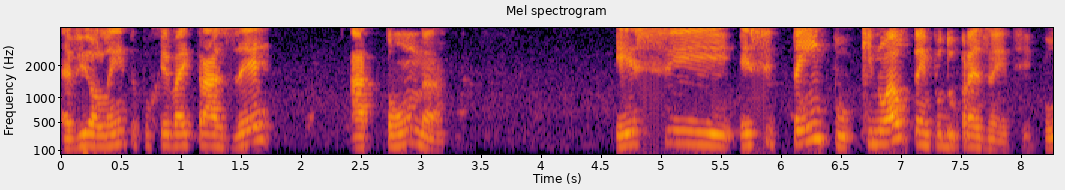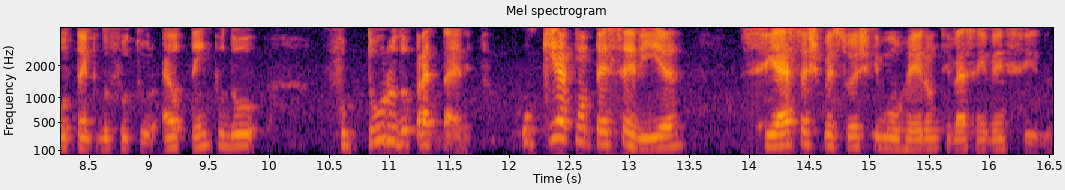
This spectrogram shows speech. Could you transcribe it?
É violenta porque vai trazer à tona esse esse tempo que não é o tempo do presente ou o tempo do futuro, é o tempo do futuro do pretérito. O que aconteceria se essas pessoas que morreram tivessem vencido?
